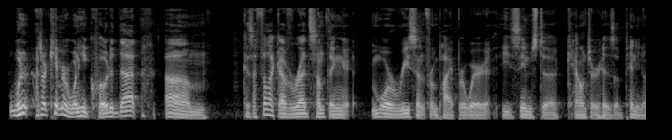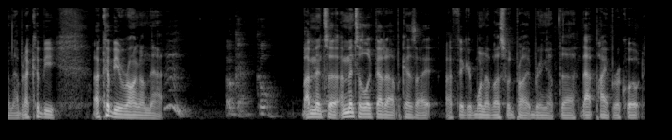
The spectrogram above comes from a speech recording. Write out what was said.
when, I don't- can't remember when he quoted that um, because i feel like i've read something more recent from piper where he seems to counter his opinion on that but i could be i could be wrong on that hmm. Okay, cool. I meant to I meant to look that up because I, I figured one of us would probably bring up the that Piper quote.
